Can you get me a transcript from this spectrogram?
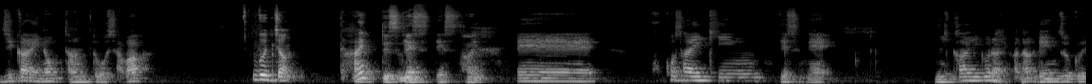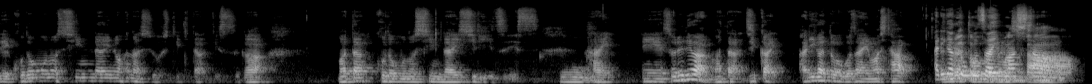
次回の担当者は、文ちゃん。はい、ですねですですはいえーここ最近ですね2回ぐらいかな連続で子どもの信頼の話をしてきたんですがまた子どもの信頼シリーズです。はい、えーそれではまた次回。ありがとうございました。ありがとうございました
